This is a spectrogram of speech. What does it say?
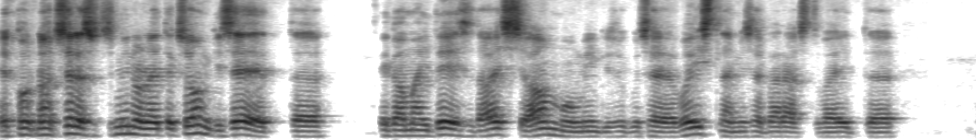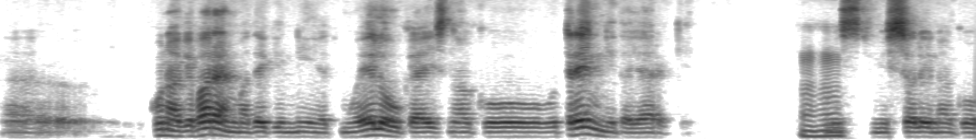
et noh, selles suhtes minul näiteks ongi see, et äh, ega ma ei tee seda asja ammu mingisuguse võistlemise pärast, vaid äh, kunagi varem ma tegin nii, et mu elu käis nagu trennide järgi mm, -hmm. mis, mis oli nagu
